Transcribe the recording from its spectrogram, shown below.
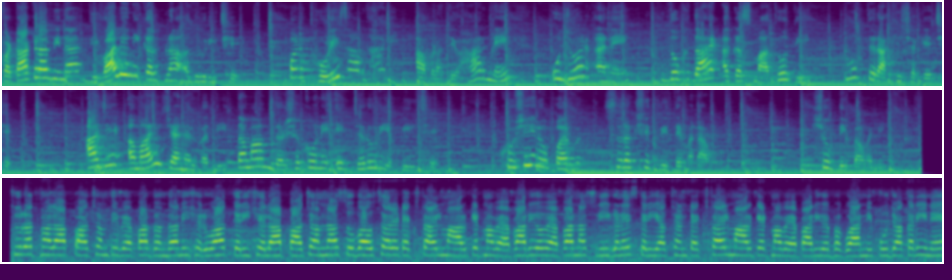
ફટાકડા વિના દિવાળીની કલ્પના અધૂરી છે. પણ થોડી સાવધાની આપણા તહેવારને ઉજ્જવળ અને દુઃખદાય અકસ્માતોથી મુક્ત રાખી શકે છે. આજે અમારી ચેનલ વતી તમામ દર્શકોને એક જરૂરી અપીલ છે. ખુશીનું પર્વ સુરક્ષિત રીતે મનાવો. શુભ દીપાવલી. સુરતમાં લાભ પાછમથી વેપાર ધંધાની શરૂઆત કરી છે. લાભ પાછમના શુભ અવસરે ટેક્સટાઇલ માર્કેટમાં વેપારીઓ, વેપારના શ્રી ગણેશ કર્યા છે ટેક્સટાઇલ માર્કેટમાં વેપારીઓએ ભગવાનની પૂજા કરીને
